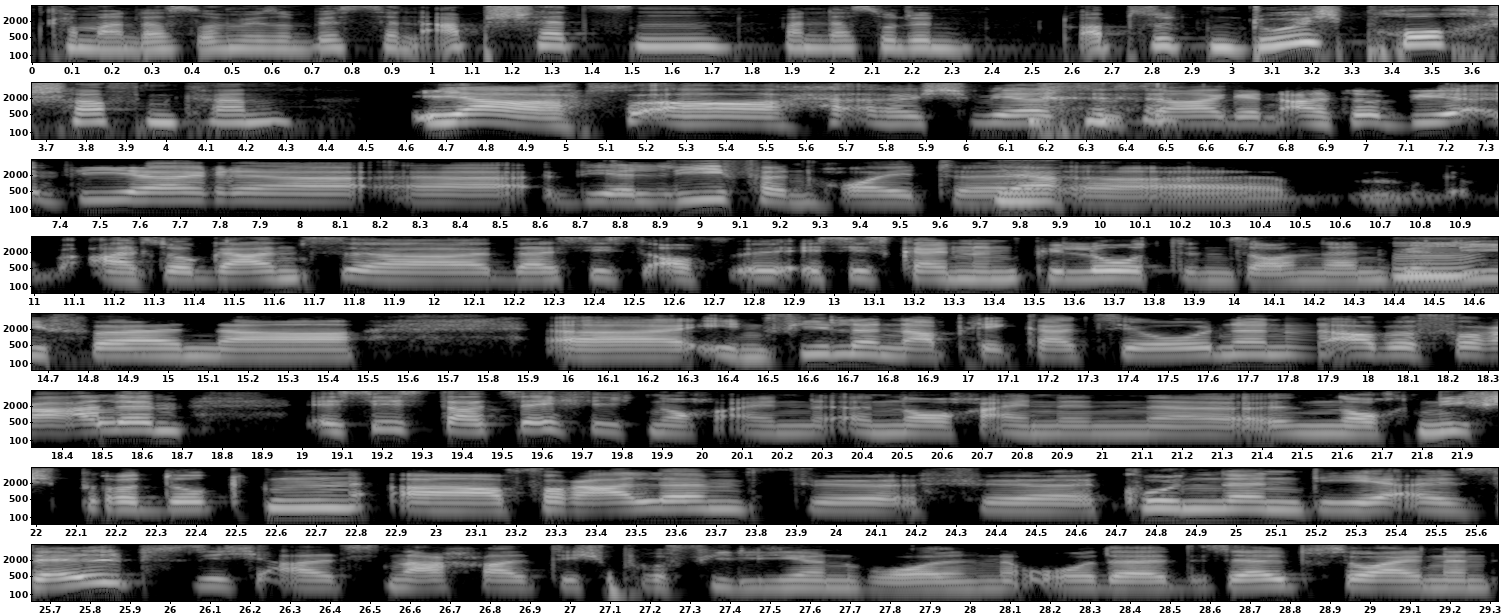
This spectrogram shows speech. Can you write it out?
kann man das irgendwie so ein bisschen abschätzen, wann das so den absoluten Durchbruch schaffen kann? Ja, äh, schwer zu sagen. Also wir, wir, äh, wir liefern heute, ja. äh, also ganz, äh, das ist auf, es ist keinen Piloten, sondern wir mhm. liefern äh, äh, in vielen Applikationen, aber vor allem, es ist tatsächlich noch ein, noch einen, noch Nischprodukten, vor allem für, für Kunden, die selbst sich als nachhaltig profilieren wollen oder selbst so einen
